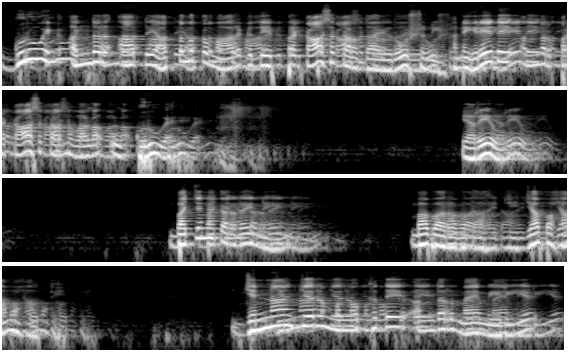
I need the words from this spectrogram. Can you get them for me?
ਗੁਰੂ ਇੱਕ ਅੰਦਰ ਆਧਿਆਤਮਕ ਮਾਰਗ ਦੇ ਪ੍ਰਕਾਸ਼ ਕਰਦਾ ਹੈ ਰੋਸ਼ਨੀ। ਹਨੇਰੇ ਦੇ ਅੰਦਰ ਪ੍ਰਕਾਸ਼ ਕਰਨ ਵਾਲਾ ਉਹ ਗੁਰੂ ਹੈ। ਪਿਆਰਿਓ। ਬਚਨ ਕਰ ਰਹੇ ਨੇ। ਬਾਬਾ ਰਵਿਦਾਸ ਜੀ ਜਬ ਹਮ ਹੋਤੇ। ਜਿੰਨਾ ਚਿਰ ਮਨੁੱਖ ਦੇ ਅੰਦਰ ਮੈਂ ਮੇਰੀ ਹੈ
